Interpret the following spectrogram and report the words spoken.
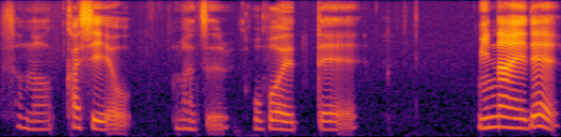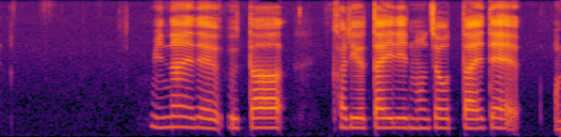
その歌詞をまず覚えて見ないで見ないで歌仮歌入りの状態で同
